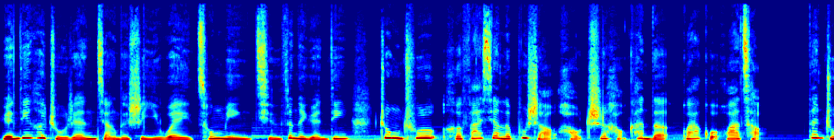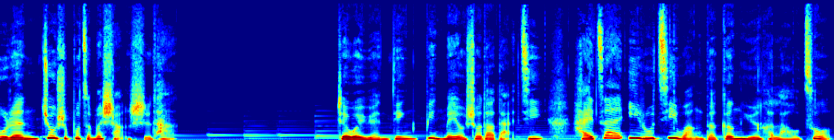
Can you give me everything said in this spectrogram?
园丁和主人讲的是一位聪明勤奋的园丁，种出和发现了不少好吃好看的瓜果花草。但主人就是不怎么赏识他。这位园丁并没有受到打击，还在一如既往的耕耘和劳作。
